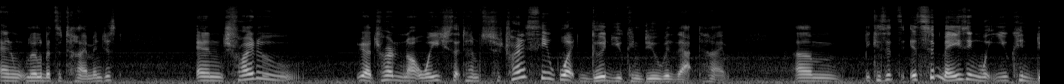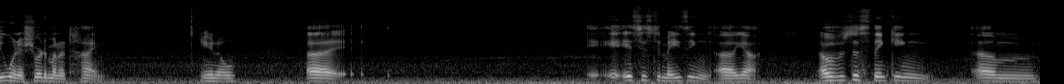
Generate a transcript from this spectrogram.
and little bits of time and just and try to yeah try to not waste that time To try to see what good you can do with that time. Um, because it's it's amazing what you can do in a short amount of time you know? Uh, it, it's just amazing uh, yeah. I was just thinking um,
